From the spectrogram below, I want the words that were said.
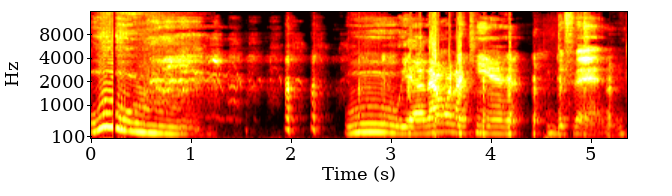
Ooh. Ooh, yeah, that one I can't defend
